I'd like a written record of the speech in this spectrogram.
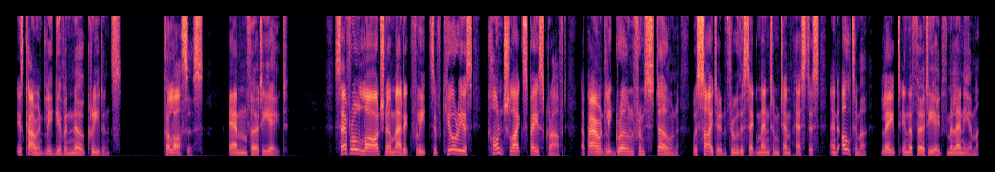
is currently given no credence. Colossus, M38. Several large nomadic fleets of curious, conch like spacecraft, apparently grown from stone, were sighted through the Segmentum Tempestus and Ultima late in the 38th millennium,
